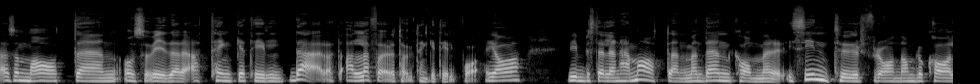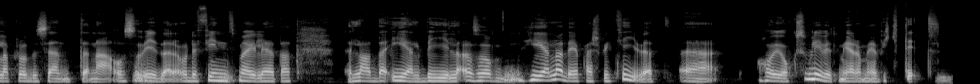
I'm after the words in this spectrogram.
alltså maten och så vidare, att tänka till där. Att alla företag tänker till på, ja, vi beställer den här maten men den kommer i sin tur från de lokala producenterna och så mm. vidare. Och det finns mm. möjlighet att ladda elbil. Alltså hela det perspektivet eh, har ju också blivit mer och mer viktigt. Mm.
